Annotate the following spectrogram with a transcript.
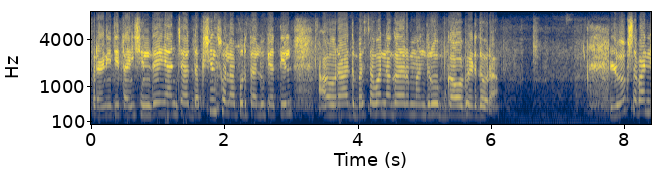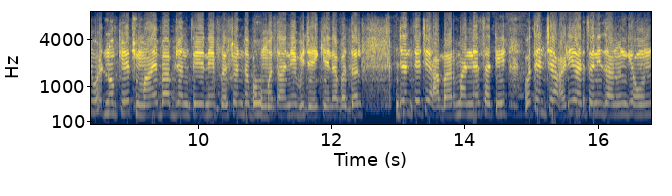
प्रणितीताई शिंदे यांच्या दक्षिण सोलापूर तालुक्यातील औराद बसवनगर मंद्रूप गावभेट दौरा. लोकसभा निवडणुकीत मायबाप जनतेने प्रचंड बहुमताने विजयी केल्याबद्दल जनतेचे आभार मानण्यासाठी व त्यांच्या अडीअडचणी जाणून घेऊन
